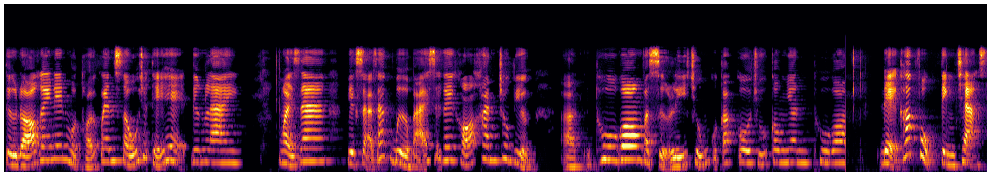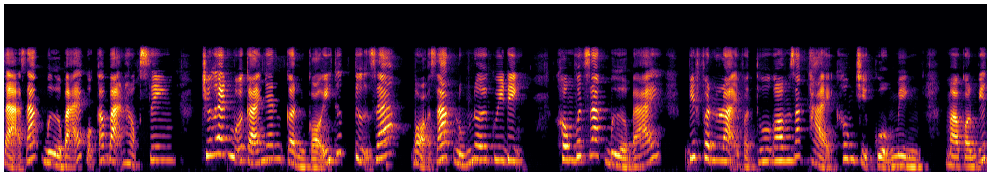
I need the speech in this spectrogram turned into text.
từ đó gây nên một thói quen xấu cho thế hệ tương lai. Ngoài ra, việc xả rác bừa bãi sẽ gây khó khăn trong việc à, thu gom và xử lý chúng của các cô chú công nhân thu gom. Để khắc phục tình trạng xả rác bừa bãi của các bạn học sinh, trước hết mỗi cá nhân cần có ý thức tự giác, bỏ rác đúng nơi quy định, không vứt rác bừa bãi, biết phân loại và thu gom rác thải không chỉ của mình mà còn biết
